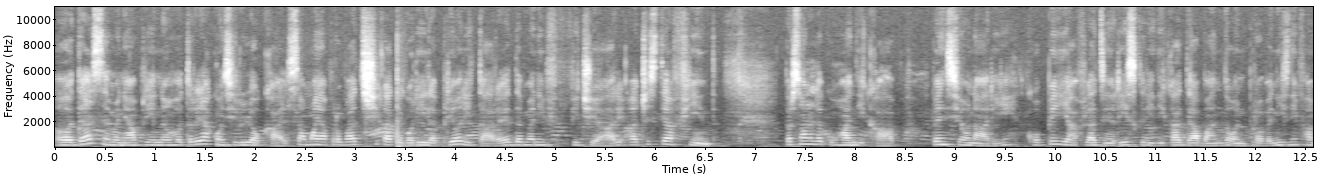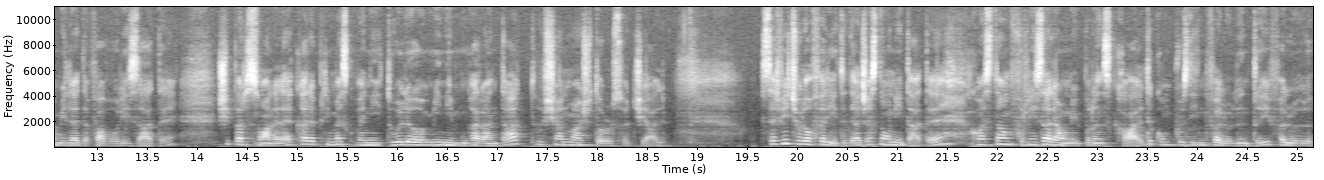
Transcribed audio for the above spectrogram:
Uh, de asemenea, prin hotărârea Consiliului Local s-au mai aprobat și categoriile prioritare de beneficiari, acestea fiind persoanele cu handicap, pensionarii, copiii aflați în risc ridicat de abandon proveniți din familiile defavorizate și persoanele care primesc venitul minim garantat și anume ajutorul social. Serviciul oferit de această unitate constă în furnizarea unui prânz cald, compus din felul 1, felul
